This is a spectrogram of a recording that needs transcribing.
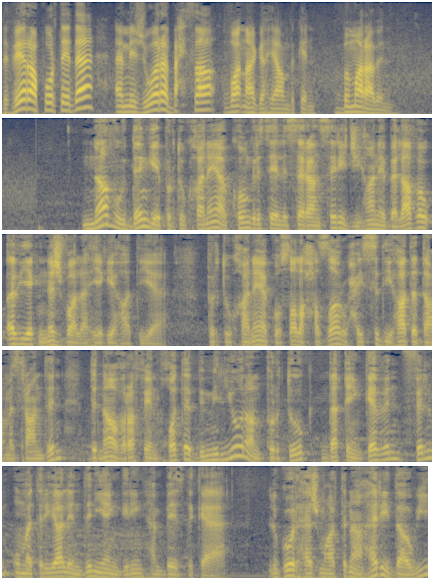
دوێ راپۆرتێدا ئەمێ ژوەرە بەحسا ڤانناگەهیان بکەن بمەرابن. ناو و دەنگێ پرتوخانەیە کۆنگرسێ لە سەرانسەری جیهانێ بەلاوە و ئەو یەک نەژڤالەهەیەکی هاتیە. پرتوخانەیە کۆ ساڵە 1970 هاتە دامەزراندن دناو ڕەفێن خۆتە بە میلیۆنان پرتوک دەقینکەون فلم و مەتریالین دنیەن گرنگ هەم بێز دکە. li gor hejmartina herî dawî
